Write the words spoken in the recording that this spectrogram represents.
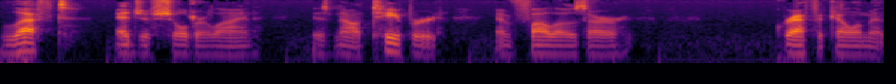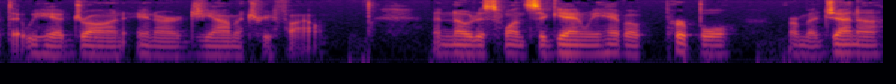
left edge of shoulder line is now tapered and follows our graphic element that we had drawn in our geometry file. And notice once again we have a purple or magenta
